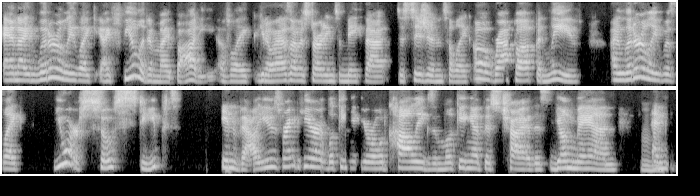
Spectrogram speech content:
And i literally like i feel it in my body of like you know as i was starting to make that decision to like oh wrap up and leave i literally was like you are so steeped in values right here looking at your old colleagues and looking at this child this young man mm-hmm. and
